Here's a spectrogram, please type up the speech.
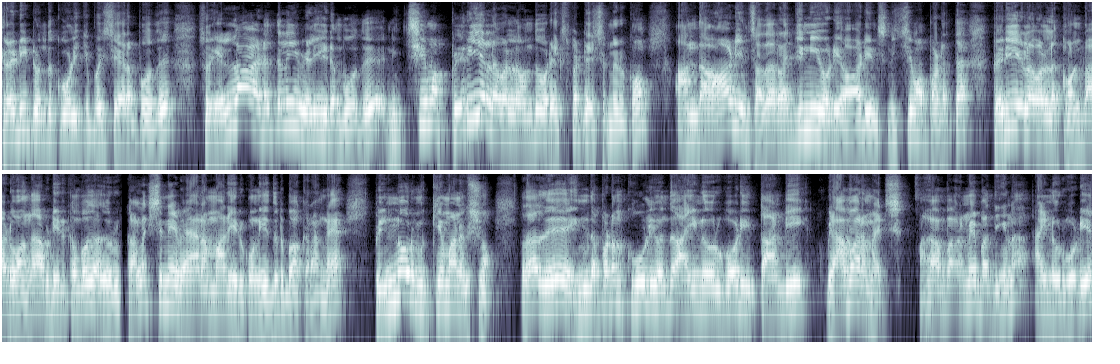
கிரெடிட் வந்து கூலிக்கு போய் சேரப்போகுது. ஸோ எல்லா இடத்துலையும் வெளியிடும்போது நிச்சயமாக பெரிய லெவலில் வந்து ஒரு எக்ஸ்பெக்டேஷன் இருக்கும். அந்த ஆடியன்ஸ் அதாவது ரஜினியோடைய ஆடியன்ஸ் நிச்சயமாக படத்தை பெரிய லெவலில் கொண்டாடுவாங்க. அப்படி இருக்கும்போது அது ஒரு கலெக்ஷனே வேறு மாதிரி இருக்கும்னு எதிர்பார்க்குறாங்க. இப்போ இன்னொரு முக்கியமான விஷயம். அதாவது இந்த படம் கூலி வந்து ஐநூறு கோடி தாண்டி வியாபாரம் ஆயிடுச்சு வியாபாரமே பார்த்தீங்கன்னா ஐநூறு கோடியை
